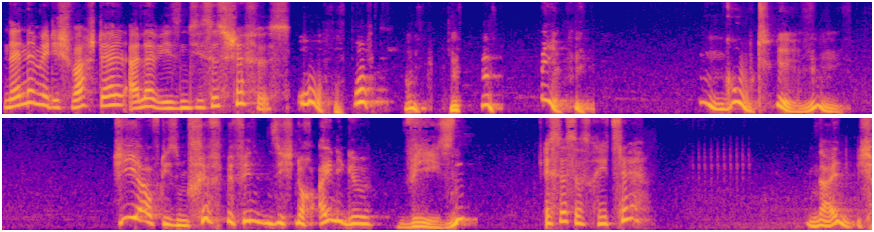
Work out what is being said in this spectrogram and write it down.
Nenne mir die Schwachstellen aller Wesen dieses Schiffes. Oh, oh. hm, hm. Hm, Gut. Hier auf diesem Schiff befinden sich noch einige Wesen. Ist das das Rätsel? Nein, ich,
